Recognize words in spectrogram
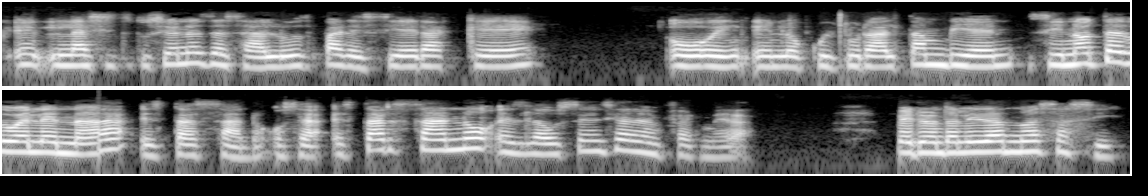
en las instituciones de salud pareciera que, o en, lo cultural también, si no te duele nada, estás sano. O sea, estar sano es la ausencia de enfermedad, pero en realidad no es así.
